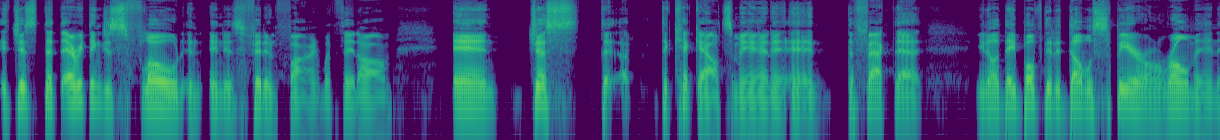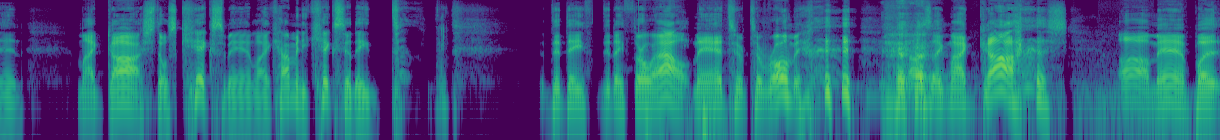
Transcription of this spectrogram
it just that everything just flowed and, and just fit in fine with it. Um, and just the uh, the kickouts, man, and, and the fact that you know they both did a double spear on Roman, and my gosh, those kicks, man! Like how many kicks did they did they did they throw out, man, to to Roman? I was like, my gosh, oh man! But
